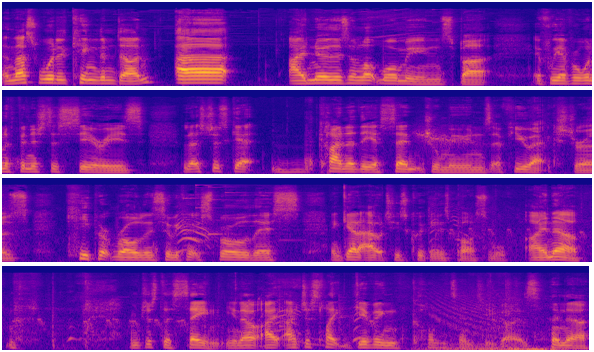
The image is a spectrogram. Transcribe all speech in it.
And that's Wooded Kingdom done. Uh, I know there's a lot more moons, but if we ever want to finish this series, let's just get kind of the essential moons, a few extras, keep it rolling so we can explore this and get it out to as quickly as possible. I know. I'm just a saint, you know? I, I just like giving content to you guys. I know.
